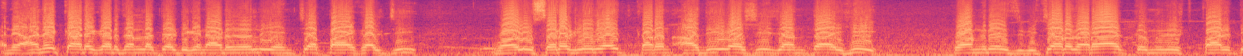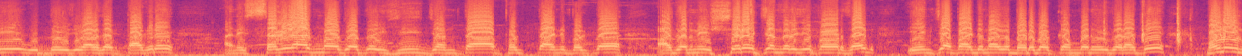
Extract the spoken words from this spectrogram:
आणि अनेक कार्यकर्त्यांना त्या ठिकाणी आढळली यांच्या पायाखालची वाळू सरकलेली आहेत. कारण आदिवासी जनता ही काँग्रेस विचारधारा कम्युनिस्ट पार्टी उद्धवजी बाळासाहेब ठाकरे आणि सगळ्यात महत्वाचं ही जनता फक्त आणि फक्त आदरणीय शरदचंद्रजी पवार साहेब यांच्या पाठीमागे भरभक कंपनी उभी राहते. म्हणून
